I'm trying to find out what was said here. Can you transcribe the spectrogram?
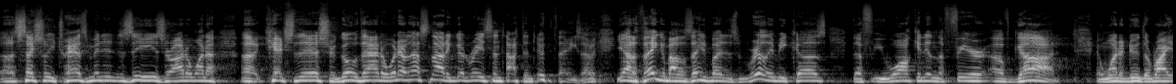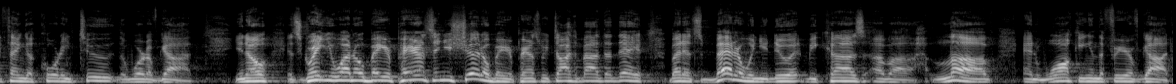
uh, sexually transmitted disease, or I don't want to catch this or go that or whatever. That's not a good reason not to do things. I mean, you got to think about those things, but but it's really because the, you walk it in the fear of God and want to do the right thing according to the Word of God. You know, it's great you want to obey your parents, and you should obey your parents. We talked about it today, but it's better when you do it because of a love and walking in the fear of God.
